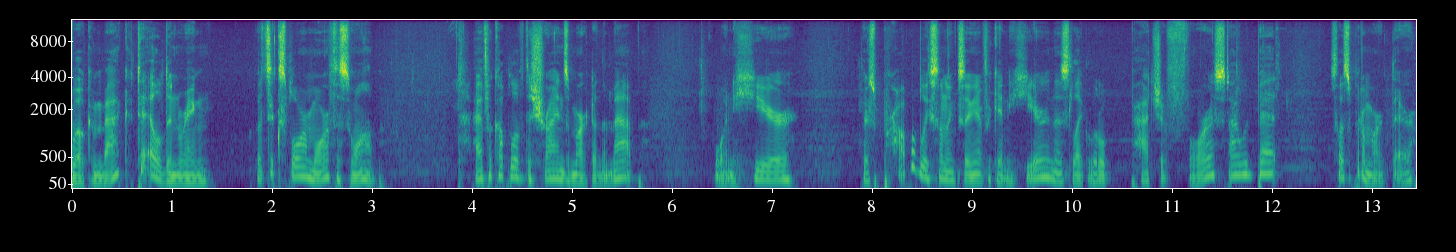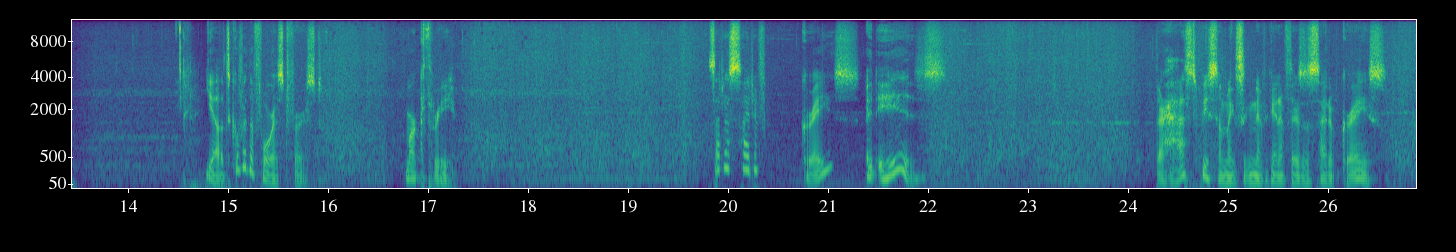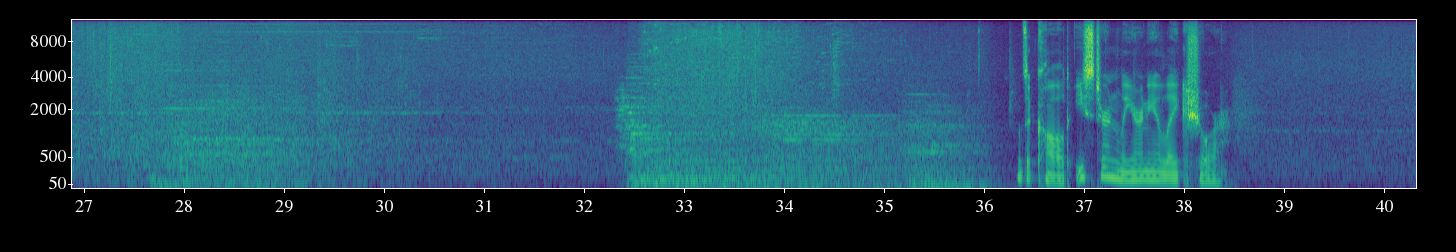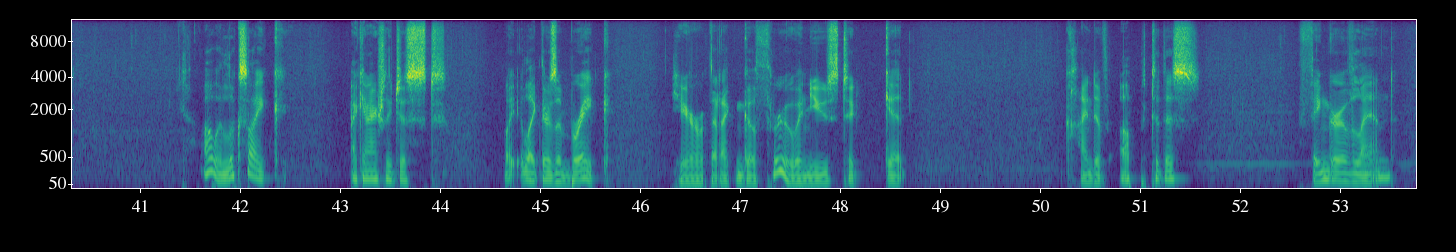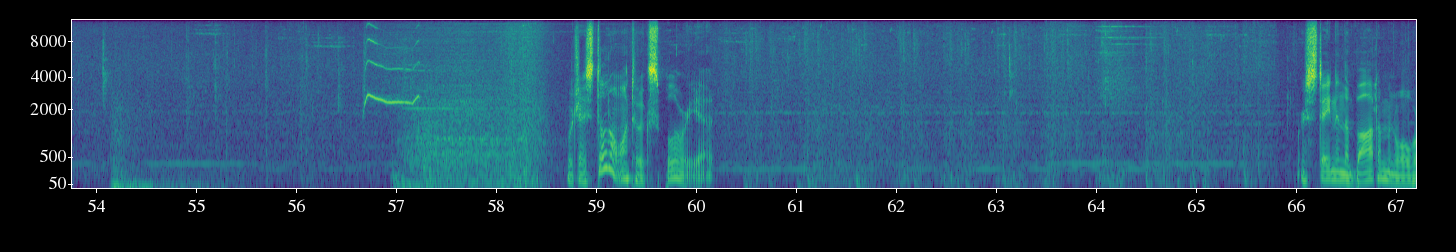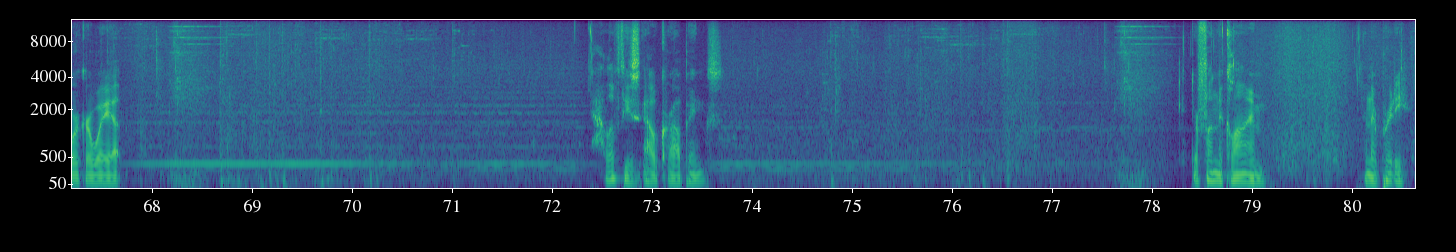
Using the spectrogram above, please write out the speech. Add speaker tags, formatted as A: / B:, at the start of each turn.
A: Welcome back to Elden Ring. Let's explore more of the swamp. I have a couple of the shrines marked on the map. One here. There's probably something significant here in this like little patch of forest, I would bet. So let's put a mark there. Yeah, let's go for the forest first. Mark 3. Is that a site of grace? It is. There has to be something significant if there's a site of grace. What's it called? Eastern Liurnia Lake Shore. Oh, it looks like I can actually just like like there's a break here that I can go through and use to get kind of up to this finger of land. Which I still don't want to explore yet. We're staying in the bottom and we'll work our way up. I love these outcroppings. They're fun to climb. And they're pretty.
